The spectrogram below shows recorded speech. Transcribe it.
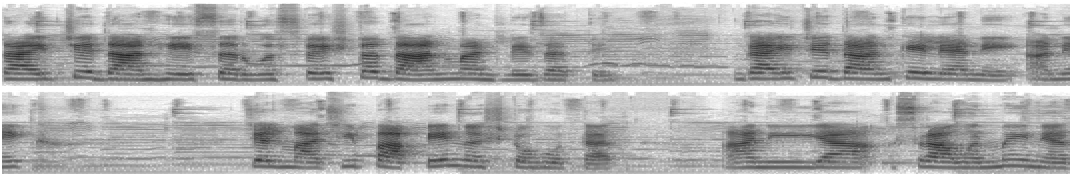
गायीचे दान हे सर्वश्रेष्ठ दान मानले जाते. गायीचे दान केल्याने अनेक जन्माची पापे नष्ट होतात. आणि या श्रावण महिन्यात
